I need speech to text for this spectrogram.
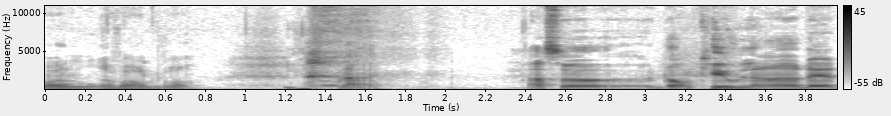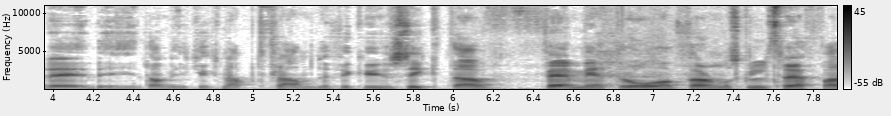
och en revolver. Nej. Alltså de kulorna det, det, det, de gick ju knappt fram. Du fick ju sikta fem meter ovanför om de skulle träffa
